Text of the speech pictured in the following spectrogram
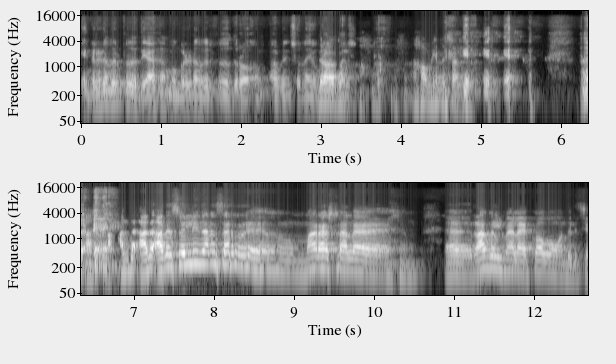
எங்களிடம் இருப்பது தியாகம் உங்களிடம் இருப்பது துரோகம் அப்படின்னு சொன்னா அப்படின்னு அ- அந்த அத சொல்லி தானே சார் மகாராஷ்டிரால ராகுல் மேல கோபம் வந்துடுச்சு.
